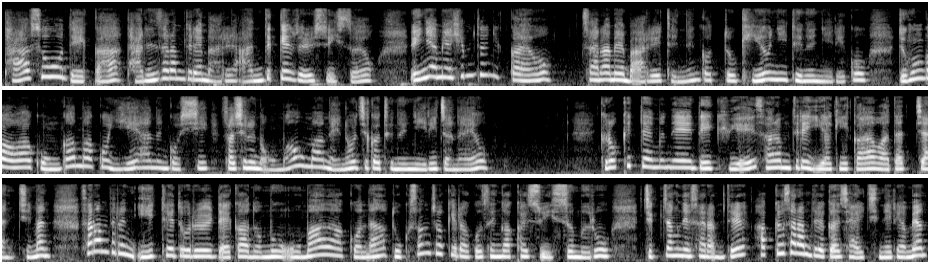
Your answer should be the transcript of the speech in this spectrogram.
다소 내가 다른 사람들의 말을 안 듣게 될 수 있어요. 왜냐하면 힘드니까요. 사람의 말을 듣는 것도 기운이 드는 일이고 누군가와 공감하고 이해하는 것이 사실은 어마어마한 에너지가 드는 일이잖아요. 그렇기 때문에 내 귀에 사람들의 이야기가 와닿지 않지만 사람들은 이 태도를 내가 너무 오만하거나 독선적이라고 생각할 수 있으므로 직장 내 사람들, 학교 사람들과 잘 지내려면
